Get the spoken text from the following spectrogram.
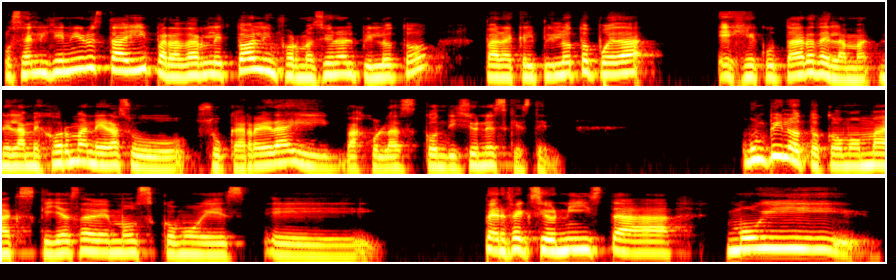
o sea, el ingeniero está ahí para darle toda la información al piloto para que el piloto pueda ejecutar de la, de la mejor manera su, su carrera y bajo las condiciones que estén un piloto como Max, que ya sabemos cómo es eh, perfeccionista, muy,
